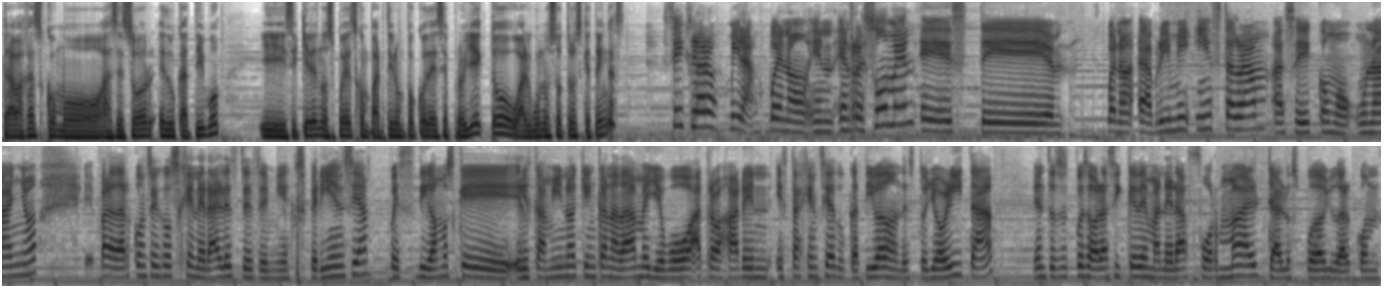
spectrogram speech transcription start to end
trabajas como asesor educativo y si quieres nos puedes compartir un poco de ese proyecto o algunos otros que tengas. Sí, claro. Mira, bueno, en, resumen, este bueno, abrí mi Instagram hace como un año eh, para dar consejos generales desde mi experiencia. Pues digamos que el camino aquí en Canadá me llevó a trabajar en esta agencia educativa donde estoy ahorita. Entonces, pues ahora sí que de manera formal ya los puedo ayudar con,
